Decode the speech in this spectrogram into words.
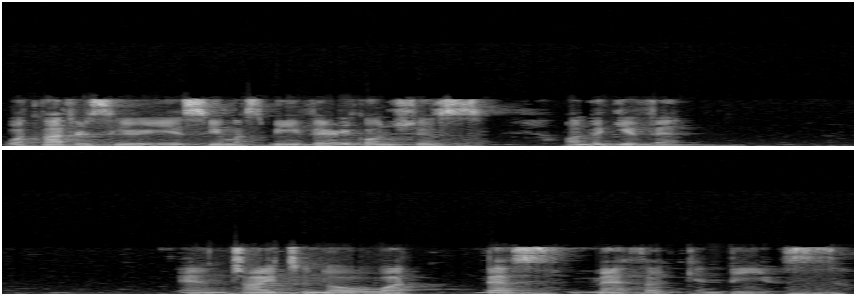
What matters here is you must be very conscious on the given and try to know what best method can be used.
